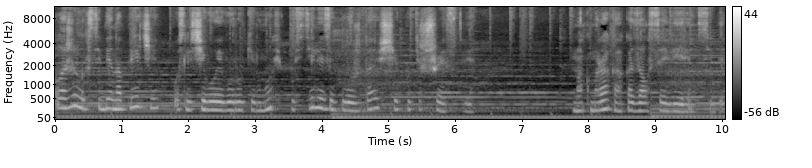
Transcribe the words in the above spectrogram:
положил их себе на плечи, после чего его руки вновь пустились в блуждающее путешествие. Маг мрака оказался верен себе.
